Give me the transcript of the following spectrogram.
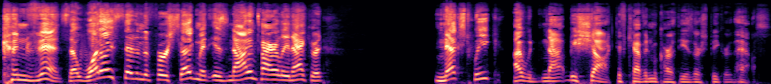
convinced that what I said in the first segment is not entirely inaccurate. Next week, I would not be shocked if Kevin McCarthy is our Speaker of the House.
